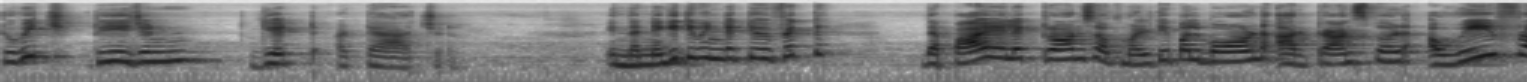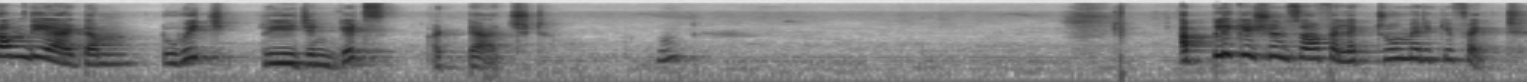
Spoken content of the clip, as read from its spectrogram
to which reagent get attached. In the negative inductive effect, the pi electrons of multiple bond are transferred away from the atom to which reagent gets attached. Hmm? Applications of electromeric effect.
